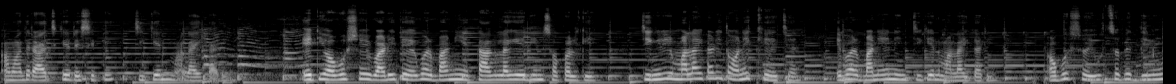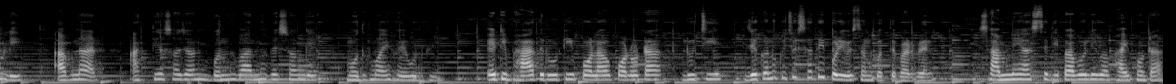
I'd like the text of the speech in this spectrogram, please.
আমাদের আজকের রেসিপি চিকেন মালাইকারি। এটি অবশ্যই বাড়িতে একবার বানিয়ে তাক লাগিয়ে দিন সকলকে। চিংড়ির মালাইকারি তো অনেক খেয়েছেন। এবার বানিয়ে নিন চিকেন মালাইকারি। অবশ্যই উৎসবের দিনগুলি আপনার আত্মীয় স্বজন বন্ধু বান্ধবের সঙ্গে মধুময় হয়ে উঠবে। এটি ভাত, রুটি, পোলাও, পরোটা, লুচি যে কোনো কিছুর সাথেই পরিবেশন করতে পারবেন। সামনে আসছে দীপাবলি বা ভাইফোঁটা।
